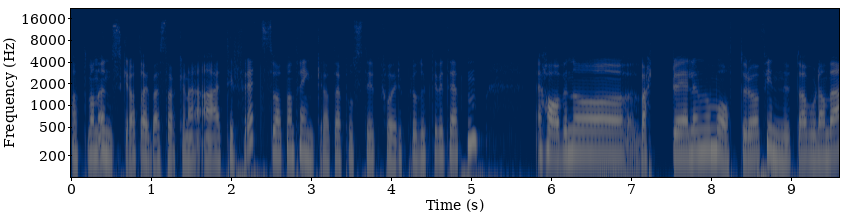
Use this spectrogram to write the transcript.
at man ønsker at arbeidstakerne er tilfreds, og at man tenker at det er positivt for produktiviteten. Har vi noe verktøy eller noen måter å finne ut av hvordan det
